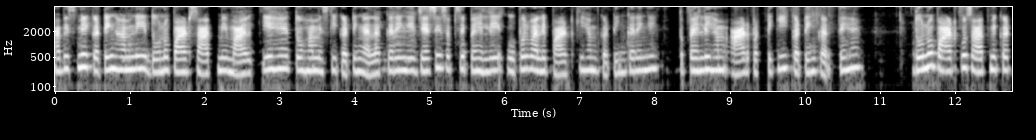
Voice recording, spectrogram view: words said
अब इसमें कटिंग हमने दोनों पार्ट साथ में मार्क किए हैं तो हम इसकी कटिंग अलग करेंगे। जैसे सबसे पहले ऊपर वाले पार्ट की हम कटिंग करेंगे। तो पहले हम आड़ पट्टी की कटिंग करते हैं। दोनों पार्ट को साथ में कट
